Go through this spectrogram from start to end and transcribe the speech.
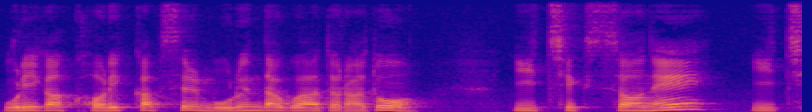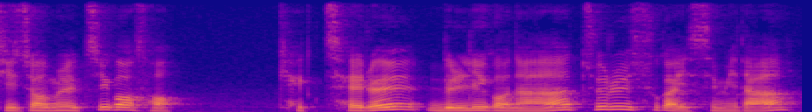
우리가 거리값을 모른다고 하더라도 이 직선에 이 지점을 찍어서 객체를 늘리거나 줄일 수가 있습니다.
